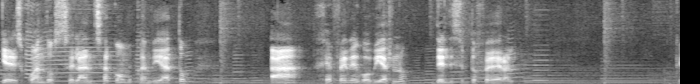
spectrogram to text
Que es cuando se lanza como candidato a jefe de gobierno del Distrito Federal. Ok,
